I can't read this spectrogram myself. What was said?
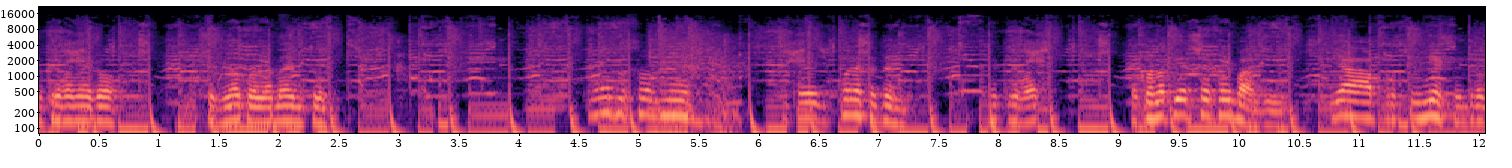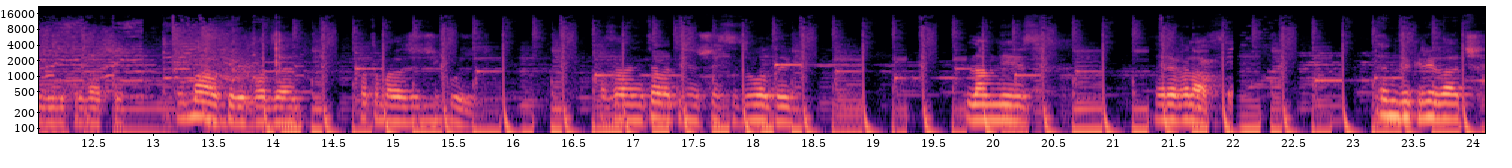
wykrywanego przedmiotu, elementu. No dosłownie polecę ten wykrywacz. Jako na pierwsze jak najbardziej. Ja po prostu nie chcę drogi wykrywaczy. Bo mało kiedy chodzę, po to ma leżeć i kurzyć. A za niecałe 1600 zł dla mnie jest rewelacja. Ten wykrywacz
